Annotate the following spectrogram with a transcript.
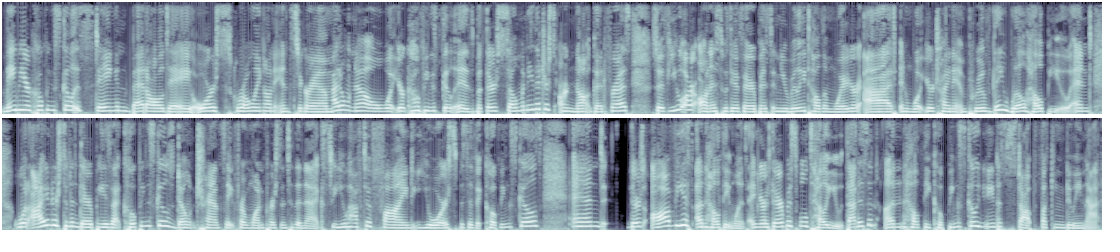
maybe your coping skill is staying in bed all day or scrolling on Instagram. I don't know what your coping skill is, but there's so many that just are not good for us. So if you are honest with your therapist and you really tell them where you're at and what you're trying to improve, they will help you. And what I understood in therapy is that coping skills don't translate from one person to the next. You have to find your specific coping skills. And there's obvious unhealthy ones, and your therapist will tell you that is an unhealthy coping skill. You need to stop fucking doing that.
